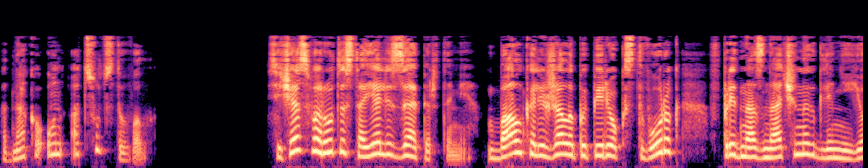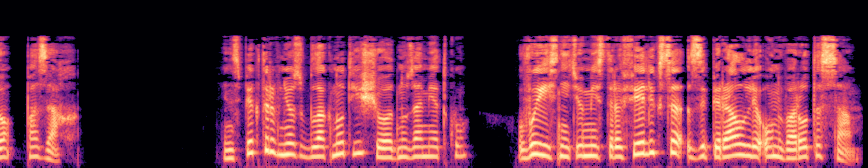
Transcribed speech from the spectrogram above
однако он отсутствовал. Сейчас ворота стояли запертыми. Балка лежала поперек створок в предназначенных для нее пазах. Инспектор внес в блокнот еще одну заметку. Выяснить у мистера Феликса, запирал ли он ворота сам.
